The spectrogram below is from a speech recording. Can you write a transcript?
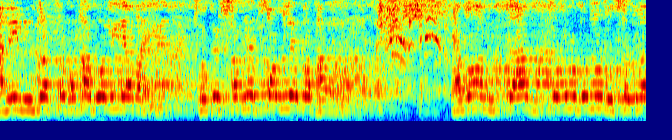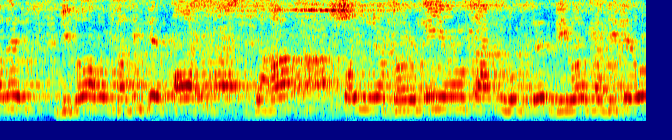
আমি মুখস্থ কথা বলি না ভাই, চোখের সামনে চললে কথা বলে। এমন কাজ কোন কোন মুসলমানের বিবাহ সাদিতে হয় যাহা অন্য ধর্মীয় কাজ লোকদের বিবাহ সাদিতেও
